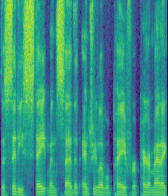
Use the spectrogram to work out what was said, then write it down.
The city's statement said that entry level pay for a paramedic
